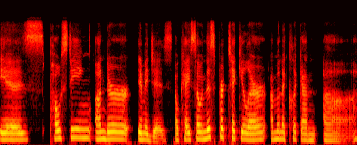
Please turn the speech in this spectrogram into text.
is posting under images okay? So in this particular i'm going to click on uh,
